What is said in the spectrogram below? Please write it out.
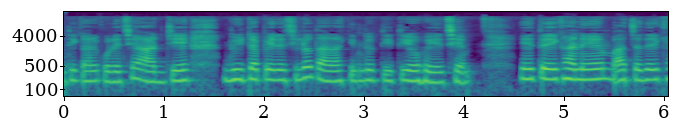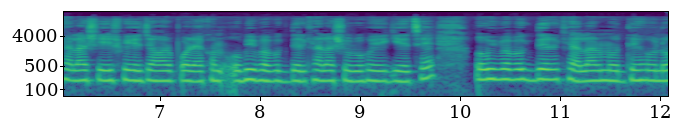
অধিকার করেছে আর যে দুইটা পেরেছিল তারা কিন্তু তৃতীয় হয়েছে। এই তো এখানে বাচ্চাদের খেলা শেষ হয়ে যাওয়ার পর এখন অভিভাবকদের খেলা শুরু হয়ে গিয়েছে। অভিভাবকদের খেলার মধ্যে হলো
